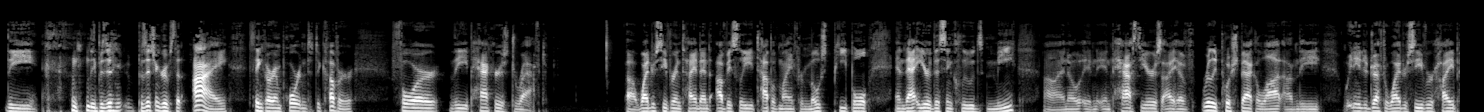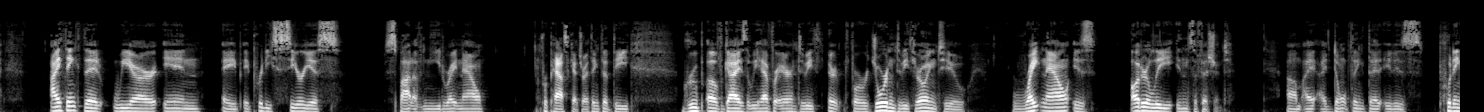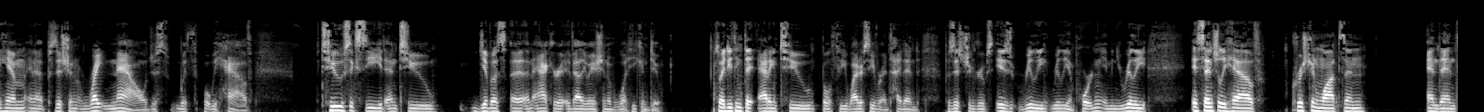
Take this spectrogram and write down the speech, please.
The, the position, position groups that I think are important to cover for the Packers draft. Uh, wide receiver and tight end, obviously top of mind for most people. And that year, this includes me. Uh, I know in, in past years, I have really pushed back a lot on the, we need to draft a wide receiver hype. I think that we are in a, a pretty serious spot of need right now for pass catcher. I think that the, group of guys that we have for Aaron to be, or for Jordan to be throwing to right now is utterly insufficient. Um, I, I don't think that it is putting him in a position right now, just with what we have, to succeed and to give us a, an accurate evaluation of what he can do. So I do think that adding to both the wide receiver and tight end position groups is really, really important. I mean, you really, essentially have Christian Watson and then,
